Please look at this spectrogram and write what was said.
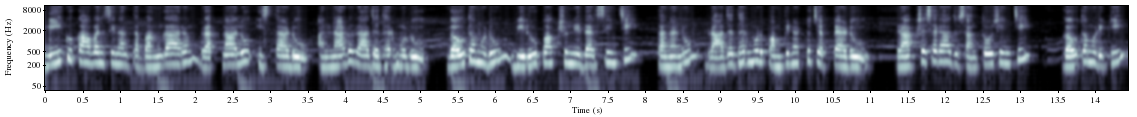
నీకు కావలసినంత బంగారం రత్నాలు ఇస్తాడు అన్నాడు రాజధర్ముడు. గౌతముడు విరూపాక్షుణ్ణి దర్శించి తనను రాజధర్ముడు పంపినట్టు చెప్పాడు. రాక్షసరాజు సంతోషించి గౌతముడికి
